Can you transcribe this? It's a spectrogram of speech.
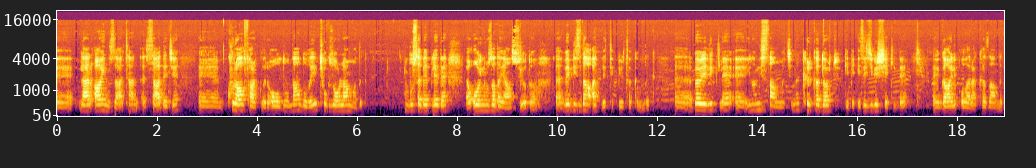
beceriler aynı zaten. E, sadece kural farkları olduğundan dolayı çok zorlanmadık. Bu sebeple de e, oyunumuza da yansıyordu e, ve biz daha atletik bir takımdık. Böylelikle Yunanistan maçını 40'a 4 gibi ezici bir şekilde galip olarak kazandık,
